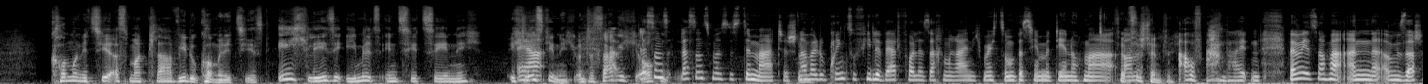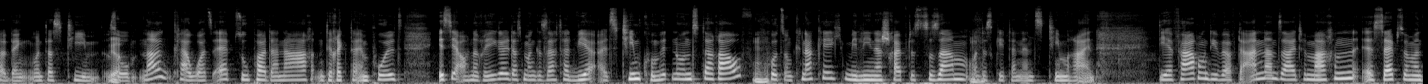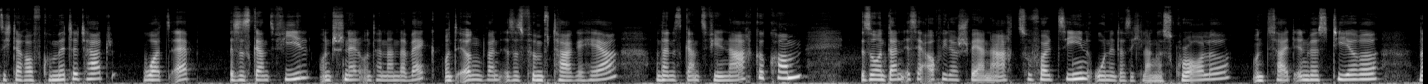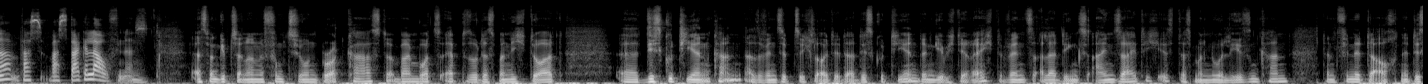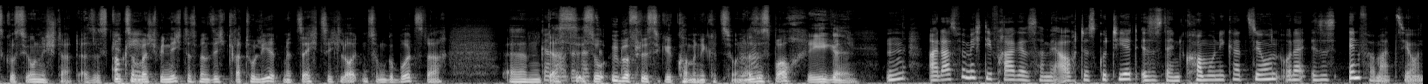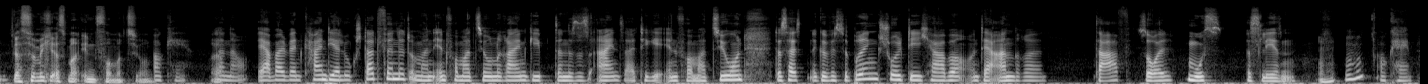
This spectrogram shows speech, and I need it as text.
kommuniziere erstmal klar, wie du kommunizierst. Ich lese E-Mails in CC nicht. Ich ja. lese die nicht und das sage ich lass auch. Uns, lass uns mal systematisch, ne? Hm. weil du bringst so viele wertvolle Sachen rein. Ich möchte so ein bisschen mit dir nochmal ähm, aufarbeiten. Wenn wir jetzt nochmal an ähm, Sascha denken und das Team. Ja. So, ne? Klar, WhatsApp, super, danach ein direkter Impuls. Ist ja auch eine Regel, dass man gesagt hat, wir als Team committen uns darauf, mhm. kurz und knackig. Melina schreibt es zusammen mhm. und es geht dann ins Team rein. Die Erfahrung, die wir auf der anderen Seite machen, ist, selbst wenn man sich darauf committed hat, WhatsApp ist es ganz viel und schnell untereinander weg und irgendwann ist es fünf Tage her und dann ist ganz viel nachgekommen. So, und dann ist ja auch wieder schwer nachzuvollziehen, ohne dass ich lange scrolle und Zeit investiere, ne, was, was da gelaufen ist. Hm. Erstmal gibt es ja noch eine Funktion Broadcaster beim WhatsApp, so dass man nicht dort äh, diskutieren kann. Also wenn 70 Leute da diskutieren, dann gebe ich dir recht. Wenn es allerdings einseitig ist, dass man nur lesen kann, dann findet da auch eine Diskussion nicht statt. Also es geht okay. zum Beispiel nicht, dass man sich gratuliert mit 60 Leuten zum Geburtstag. Ähm, genau, das ist so überflüssige Kommunikation. Mhm. Also es braucht Regeln. Aber das ist für mich die Frage, das haben wir auch diskutiert, ist es denn Kommunikation oder ist es Information? Das ist für mich erstmal Information. Okay, ja. genau. Ja, weil wenn kein Dialog stattfindet und man Informationen reingibt, dann ist es einseitige Information. Das heißt, eine gewisse Bringschuld, die ich habe und der andere darf, soll, muss es lesen. Mhm. Mhm, okay.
